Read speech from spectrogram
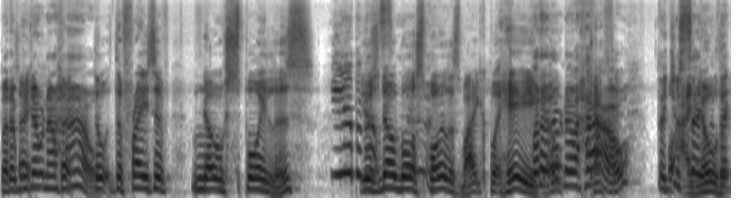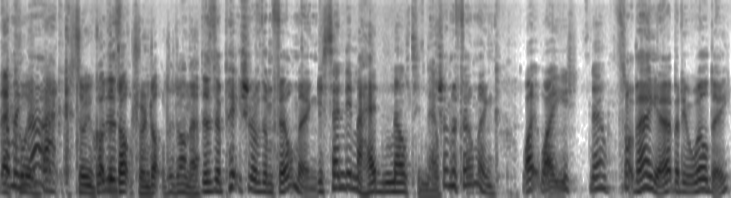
but we don't know how. The, the phrase of no spoilers. yeah, but There's no more spoilers, Mike. But here you But go. I don't know how. Catherine- They Well, just I say know that that they're they're coming back. back. So we've got the Doctor and Doctor Donna. There's a picture of them filming. You're sending my head melting now. Show them filming. Why? Why you? No. It's not there yet, but it will be.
